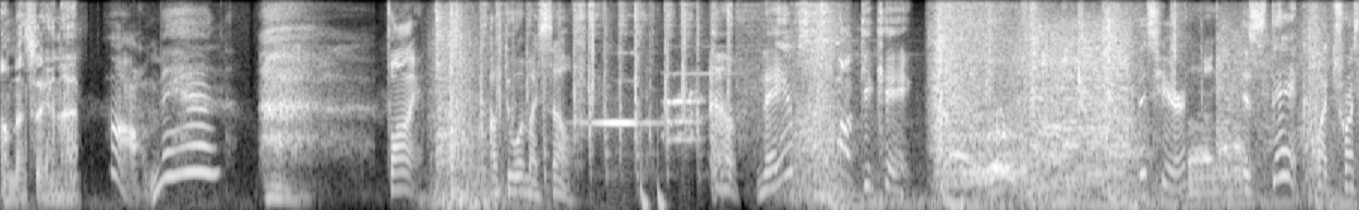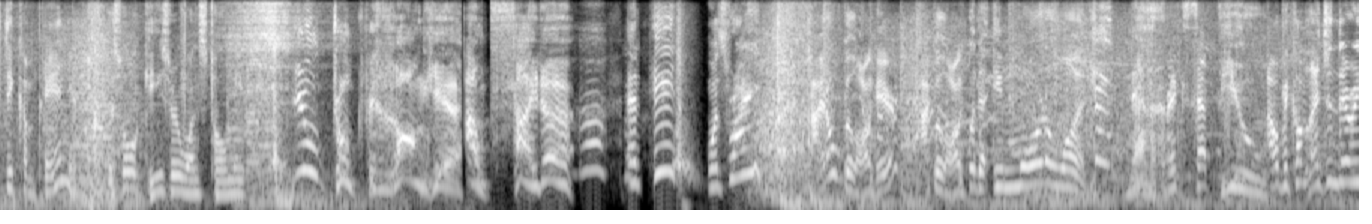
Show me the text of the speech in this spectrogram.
I'm not saying that. Oh, man. Fine. I'll do it myself. Name's Monkey King. This here is Stick, my trusty companion. This old geezer once told me, You don't belong here, outsider! and he was right. I don't belong here. I belong with the immortal one. They'd never accept you. I'll become legendary,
